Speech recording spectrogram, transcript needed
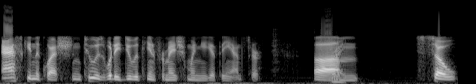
asking the question. Two is what do you do with the information when you get the answer. Um, right. So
